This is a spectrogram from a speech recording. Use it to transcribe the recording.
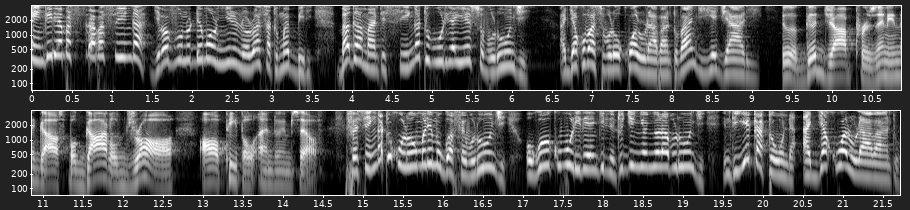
engeri abasinga gye bavuunuddemu luno olwasatu mu ebbiri bagamba nti singa tubuulira yesu bulungi ajja kuba asobola okuwalula abantu bangi ye gy'ali do a good job presenting the gospel, God will draw all people unto himself. ffe singa tukola omulimu gwaffe bulungi ogw'okubuulira enjiri ne tuginnyonnyola bulungi nti ye katonda ajja kuwalula abantu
